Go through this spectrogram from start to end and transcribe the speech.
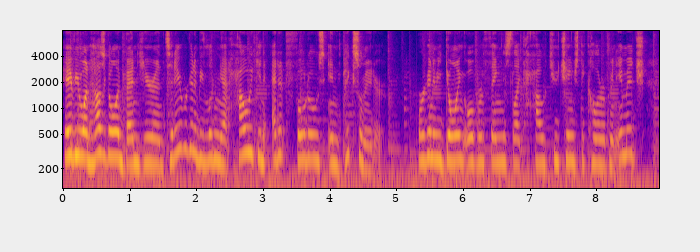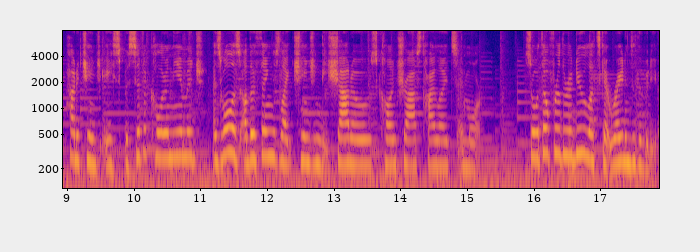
Hey everyone, how's it going? Ben here, and today we're going to be looking at how we can edit photos in Pixelmator. We're going to be going over things like how to change the color of an image, how to change a specific color in the image, as well as other things like changing the shadows, contrast, highlights, and more. So without further ado, let's get right into the video.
